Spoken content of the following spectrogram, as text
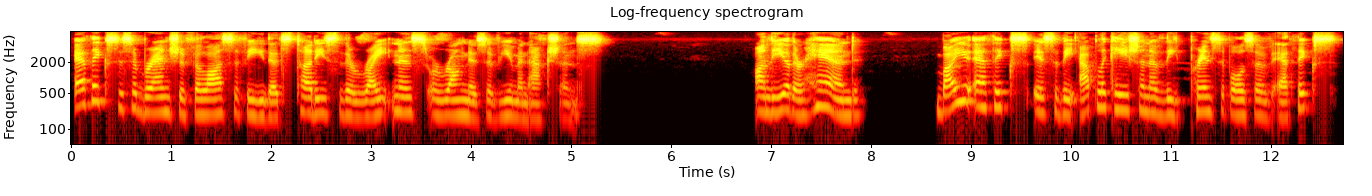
ethics is a branch of philosophy that studies the rightness or wrongness of human actions. On the other hand, bioethics is the application of the principles of ethics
